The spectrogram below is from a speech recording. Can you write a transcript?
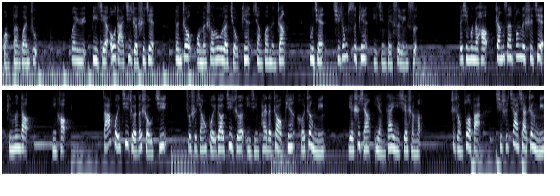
广泛关注。关于毕节殴打记者事件，本周我们收录了九篇相关文章，目前其中四篇已经被四零四。微信公众号张三丰的世界评论道：“引号砸毁记者的手机，就是想毁掉记者已经拍的照片和证明，也是想掩盖一些什么。”这种做法其实恰恰证明，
